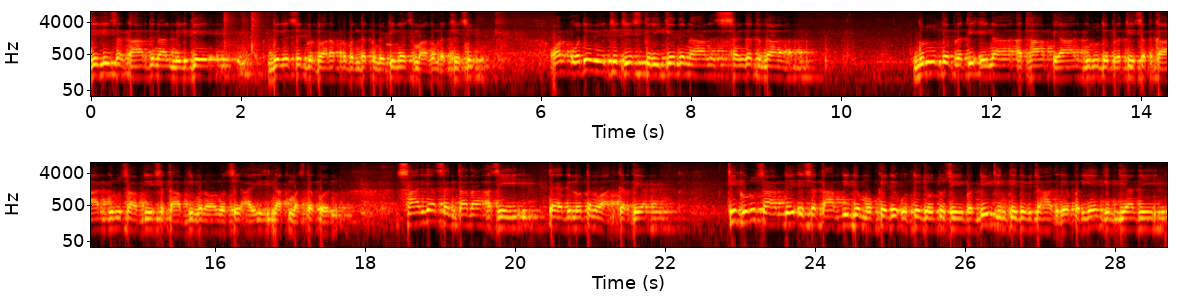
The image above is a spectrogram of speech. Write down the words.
ਦਿੱਲੀ ਸਰਕਾਰ ਦੇ ਨਾਲ ਮਿਲ ਕੇ ਦਿੱਲੀ ਸਿੱਖ ਗੁਰਦੁਆਰਾ ਪ੍ਰਬੰਧਕ ਕਮੇਟੀ ਨੇ ਸਮਾਗਮ ਰੱਖੇ ਸੀ ਔਰ ਉਹਦੇ ਵਿੱਚ ਜਿਸ ਤਰੀਕੇ ਦੇ ਨਾਲ ਸੰਗਤ ਦਾ ਗੁਰੂ ਦੇ ਪ੍ਰਤੀ ਇਨਾ ਅਥਾ ਪਿਆਰ, ਗੁਰੂ ਦੇ ਪ੍ਰਤੀ ਸਤਕਾਰ, ਗੁਰੂ ਸਾਹਿਬ ਦੀ ਸ਼ਤਾਬਦੀ ਮਨਾਉਣ ਵਾਸਤੇ ਆਈ ਨਕਮਸਤਕ ਹੋਣ। ਸਾਰੀਆਂ ਸੰਗਤਾਂ ਦਾ ਅਸੀਂ ਤਹਿ ਦਿਲੋਂ ਧੰਨਵਾਦ ਕਰਦੇ ਹਾਂ ਕਿ ਗੁਰੂ ਸਾਹਿਬ ਦੇ ਇਸ ਸ਼ਤਾਬਦੀ ਦੇ ਮੌਕੇ ਦੇ ਉੱਤੇ ਜੋ ਤੁਸੀਂ ਵੱਡੀ ਗਿਣਤੀ ਦੇ ਵਿੱਚ ਹਾਜ਼ਰੀਆਂ ਭਰੀਆਂ, ਗਿਣਤੀਆਂ ਦੀ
